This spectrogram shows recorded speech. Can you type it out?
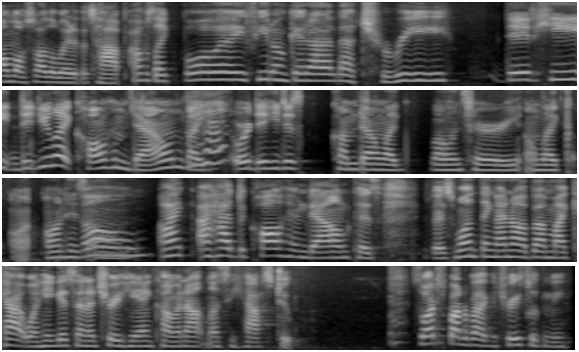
almost all the way to the top. I was like, "Boy, if you don't get out of that tree, Did he? Did you like call him down, like, Mm-hmm. or did he just come down like voluntary on like on, on his own? No, I, I had to call him down because if there's one thing I know about my cat, when he gets in a tree, he ain't coming out unless he has to. So I just brought a bag of treats with me.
